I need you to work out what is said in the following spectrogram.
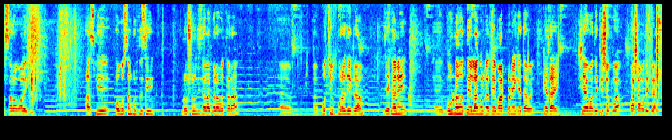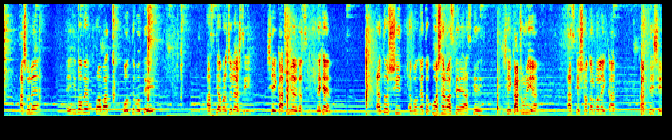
আসসালামু আলাইকুম। আজকে অবস্থান করতেছি নরসিংদী জেলা পেলাবর থানা পশ্চিমপুরা যে গ্রাম, যেখানে বুড়না হতে লাঙ্গলকাতে মাঠ প্রাণী কেদায় সে আমাদের কৃষক বাসা আমাদের গ্রাম। আসলে এইভাবে প্রবাদ বলতে বলতে আজকে আমরা চলে আসছি সেই কাঠুরিয়ার কাছে। দেখেন, এত শীত এবং এত কুয়াশার মাঝখানে আজকে সেই কাঠুরিয়া, আজকে সকালবেলায় কাঠ কাটতে এসে,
